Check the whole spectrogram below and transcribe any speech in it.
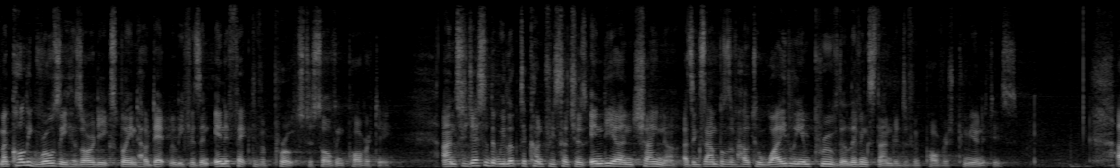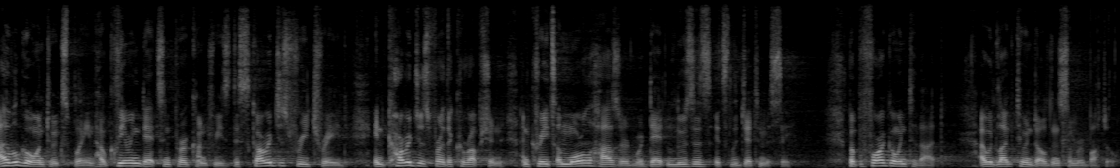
My colleague Rosie has already explained how debt relief is an ineffective approach to solving poverty and suggested that we look to countries such as India and China as examples of how to widely improve the living standards of impoverished communities. I will go on to explain how clearing debts in poor countries discourages free trade, encourages further corruption, and creates a moral hazard where debt loses its legitimacy. But before I go into that, I would like to indulge in some rebuttal.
